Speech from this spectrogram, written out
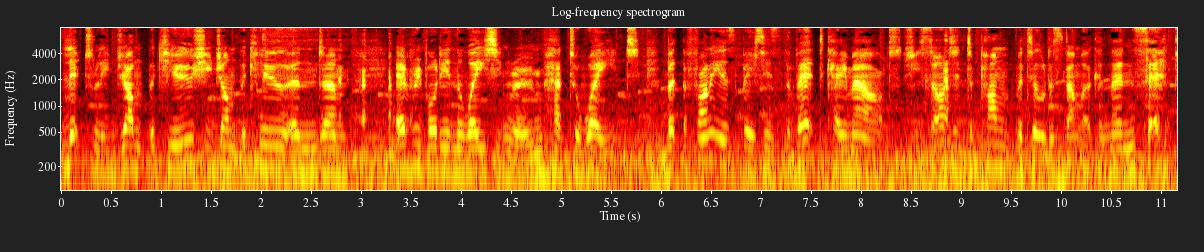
literally jumped the queue. She jumped the queue, and um, everybody in the waiting room had to wait. But the funniest bit is the vet came out. She started to pump Matilda's stomach, and then said,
